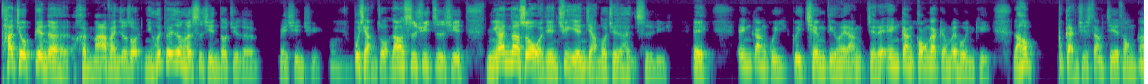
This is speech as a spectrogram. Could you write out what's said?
他就变得很很麻烦。就是说，你会对任何事情都觉得没兴趣，嗯，不想做，然后失去自信。你看那时候，我连去演讲都觉得很吃力。哎，，N 杠归归千场的人，觉得演讲讲到咁要分去，然后不敢去上接通告，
